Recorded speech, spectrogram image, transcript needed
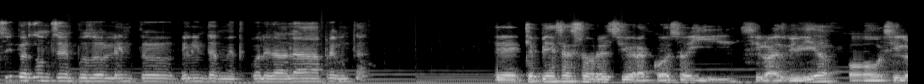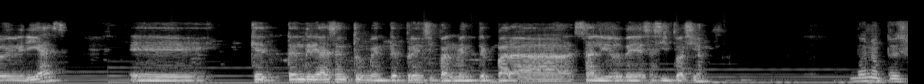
Sí, perdón, se me puso lento el internet. ¿Cuál era la pregunta? ¿Qué, piensas sobre el ciberacoso y si lo has vivido o si lo vivirías? Eh, ¿Qué tendrías en tu mente principalmente para salir de esa situación? Bueno, pues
